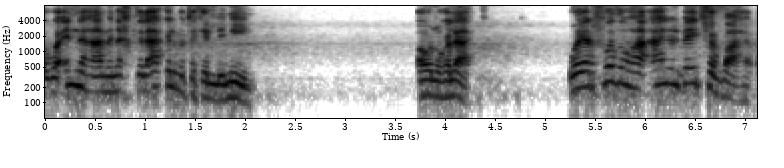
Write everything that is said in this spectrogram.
أو وإنها من اختلاق المتكلمين أو الغلاة ويرفضها أهل البيت في الظاهر.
